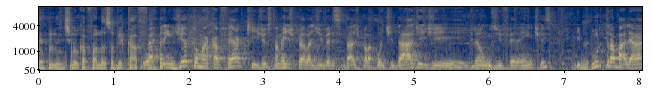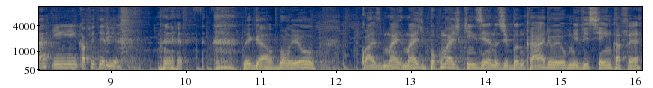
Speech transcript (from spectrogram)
a gente nunca falou sobre café. Eu aprendi a tomar café aqui, justamente pela diversidade, pela quantidade de grãos diferentes e por trabalhar em cafeterias. Legal. Bom, eu quase mais, mais pouco mais de 15 anos de bancário, eu me viciei em café.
